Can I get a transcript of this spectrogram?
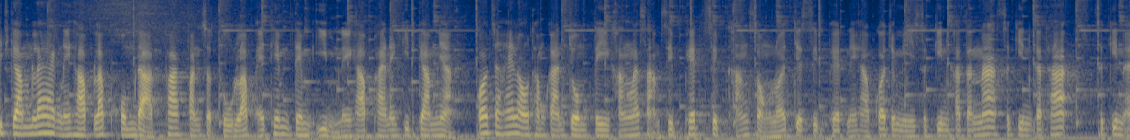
กิจกรรมแรกนะครับรับคมดาดฟาดฟันศัตรูรับไอเทมเต็มอิ่มนะครับภายในกิจกรรมเนี่ยก็จะให้เราทำการโจมตีครั้งละ 30 เพชร 10 ครั้ง 270 เพชรนะครับก็จะมีสกินคาตานะสกินกระทะสกินไอ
